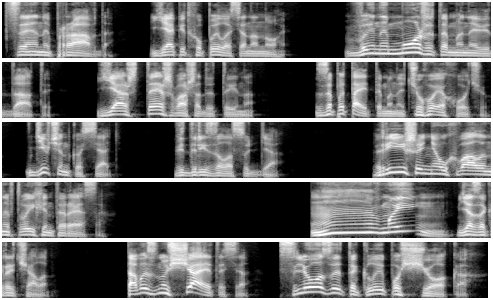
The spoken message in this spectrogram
Це неправда. Я підхопилася на ноги. Ви не можете мене віддати. Я ж теж ваша дитина. Запитайте мене, чого я хочу. Дівчинко, сядь, відрізала суддя. Рішення ухвалене в твоїх інтересах. «М, В моїм. я закричала. Та ви знущаєтеся. Сльози текли по щоках.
